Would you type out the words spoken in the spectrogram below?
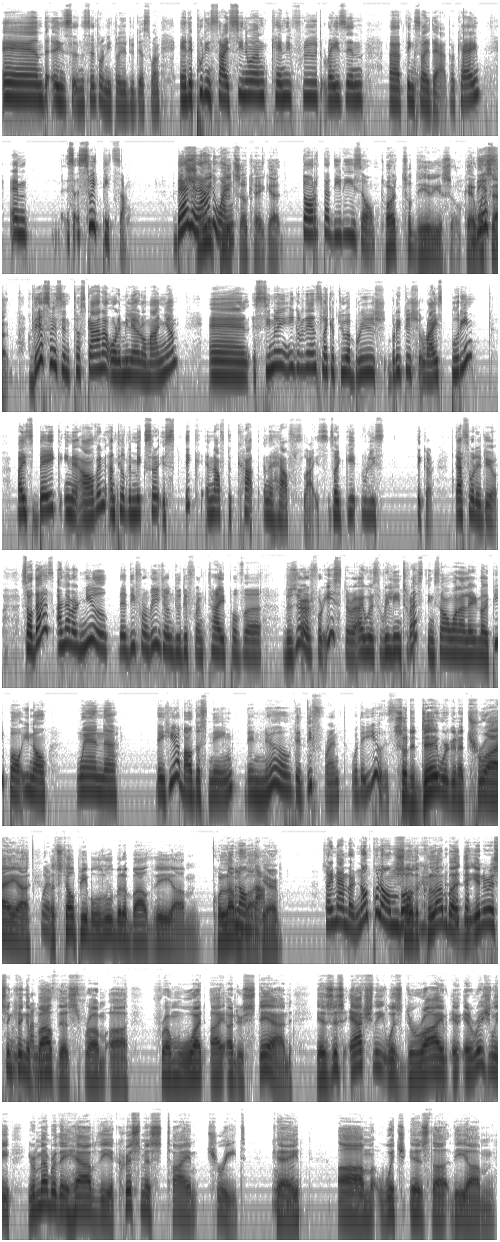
and it's in central Italy. They do this one, and they put inside cinnamon, candy fruit, raisin, uh, things like that. Okay, and sweet pizza. Then Sweet another one, pizza. Okay, good. Torta di riso. Torta di riso. Okay, This- what's that? This one's in Toscana or Emilia Romagna, and similar ingredients like to a British British rice pudding, but it's baked in an oven until the mixer is thick enough to cut in a half slice, so it get really thicker. That's what they do. So that's I never knew the different region do different type of uh, dessert for Easter. I was really interesting, so I want to let you know people, you know, when. Uh, they hear about this name, they know the different what they use. So today we're gonna try. Uh, let's tell people a little bit about the um, columba, Colomba. here. So remember, no Colombo. So the columba. the interesting thing about this, from uh, from what I understand, is this actually was derived i- originally. You remember they have the Christmas time treat, okay, Mm-hmm. um, which is the the um,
